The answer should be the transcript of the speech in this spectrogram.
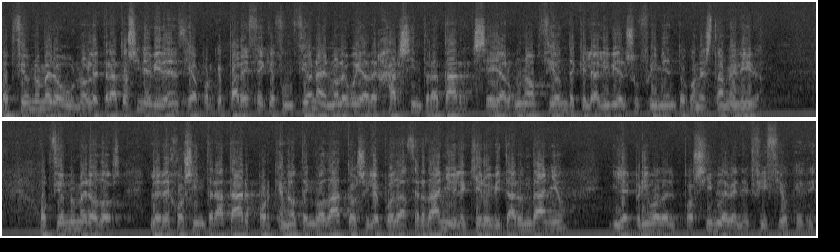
Opción número uno, le trato sin evidencia porque parece que funciona y no le voy a dejar sin tratar si hay alguna opción de que le alivie el sufrimiento con esta medida. Opción número dos, le dejo sin tratar porque no tengo datos y le puedo hacer daño y le quiero evitar un daño y le privo del posible beneficio que dé.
